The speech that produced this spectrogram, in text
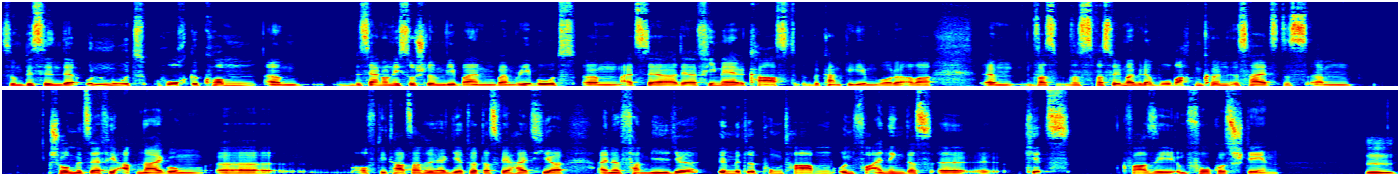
so ein bisschen der Unmut hochgekommen. Ähm, bisher noch nicht so schlimm wie beim, beim Reboot, ähm, als der, der Female Cast bekannt gegeben wurde. Aber ähm, was, was, was wir immer wieder beobachten können, ist halt, dass ähm, schon mit sehr viel Abneigung äh, auf die Tatsache reagiert wird, dass wir halt hier eine Familie im Mittelpunkt haben und vor allen Dingen, dass äh, Kids quasi im Fokus stehen. Hm.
